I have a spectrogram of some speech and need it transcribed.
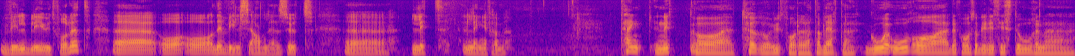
vil bli utfordret, eh, og, og det vil se annerledes ut eh, litt lenger fremme. Tenk nytt og tør å utfordre det etablerte. Gode ord, og det får også bli de siste ordene.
